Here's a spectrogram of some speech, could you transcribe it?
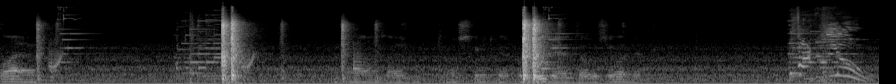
Too much speed to until we it. Fuck you!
